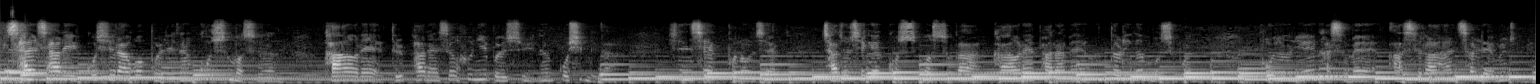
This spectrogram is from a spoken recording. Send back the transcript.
살살이 꽃이라고 불리는 코스모스는 가을에 들판에서 흔히 볼 수 있는 꽃입니다. 흰색, 분홍색, 자주색의 코스모스가 가을의 바람에 흔들리는 모습은 보는 이의 가슴에 아슬아한 설렘을 줍니다.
